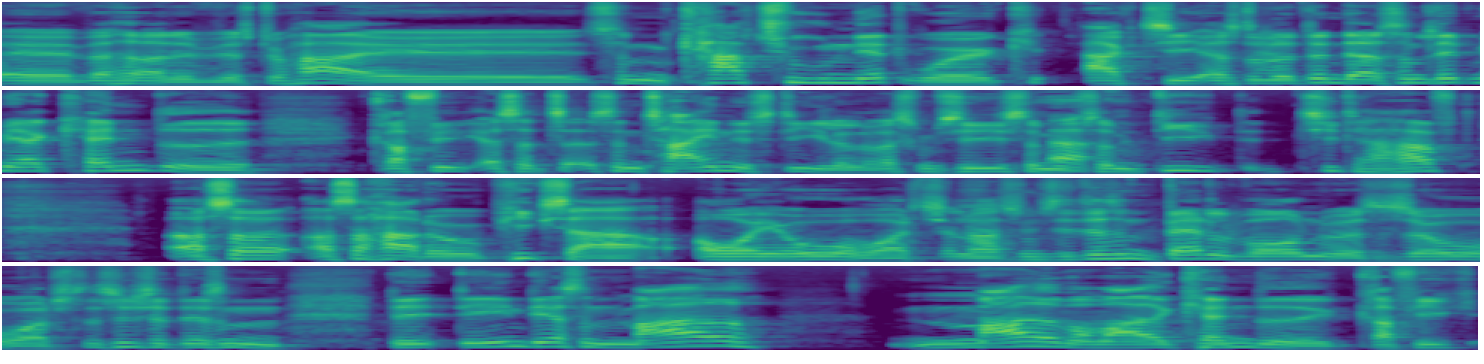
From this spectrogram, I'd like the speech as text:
øh, hvad hedder det, hvis du har øh, sådan en Cartoon Network-agtig, altså du ved, den der sådan lidt mere kantede grafik, altså t- sådan tegnestil, eller hvad skal man sige, som, Ja. ja. som de tit har haft, og så, og så har du Pixar over i Overwatch, eller hvad skal man sige, det er sådan Battleborn versus Overwatch, det synes jeg, det er sådan, det, det ene, det er sådan meget, meget, meget, meget kantet grafik,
